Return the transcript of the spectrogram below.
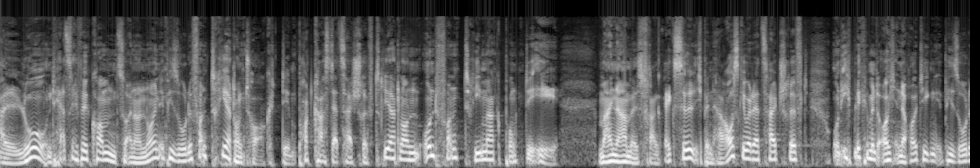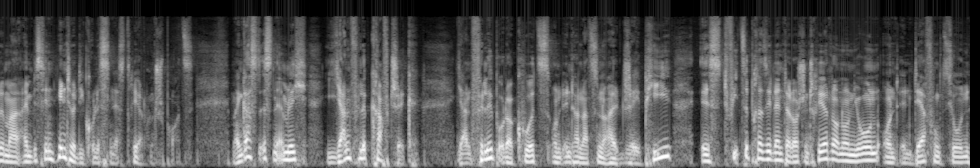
Hallo und herzlich willkommen zu einer neuen Episode von Triathlon Talk, dem Podcast der Zeitschrift Triathlon und von trimark.de. Mein Name ist Frank Wechsel, ich bin Herausgeber der Zeitschrift und ich blicke mit euch in der heutigen Episode mal ein bisschen hinter die Kulissen des Triathlonsports. Mein Gast ist nämlich Jan-Philipp Kraftschick. Jan Philipp oder kurz und international JP ist Vizepräsident der Deutschen Triathlon Union und in der Funktion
